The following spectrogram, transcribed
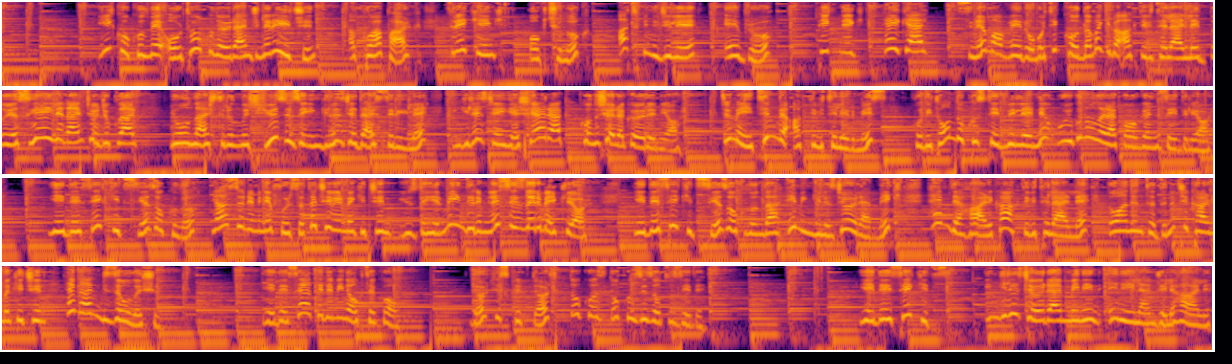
İlkokul ve ortaokul öğrencileri için aqua park, trekking, okçuluk, at biniciliği, ebru, piknik, heykel, sinema ve robotik kodlama gibi aktivitelerle doyasıya eğlenen çocuklar yoğunlaştırılmış yüz yüze İngilizce dersleriyle İngilizceyi yaşayarak, konuşarak öğreniyor. Tüm eğitim ve aktivitelerimiz COVID-19 tedbirlerine uygun olarak organize ediliyor. YDS Kids Yaz Okulu, yaz dönemini fırsata çevirmek için %20 indirimle sizleri bekliyor. YDS Kids Yaz Okulu'nda hem İngilizce öğrenmek hem de harika aktivitelerle doğanın tadını çıkarmak için hemen bize ulaşın. ydsakademi.com 444 9937 YDS Kids, İngilizce öğrenmenin en eğlenceli hali.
